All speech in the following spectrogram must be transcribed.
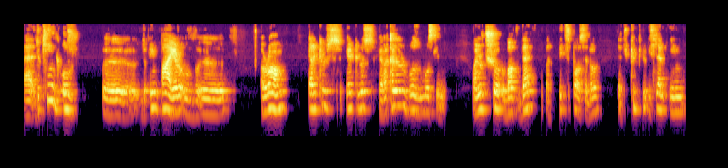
uh, the king of uh, the empire of Rome, Hercules, Hercules, Heracles was Muslim. I'm not sure about that, but it's possible that you keep your Islam in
